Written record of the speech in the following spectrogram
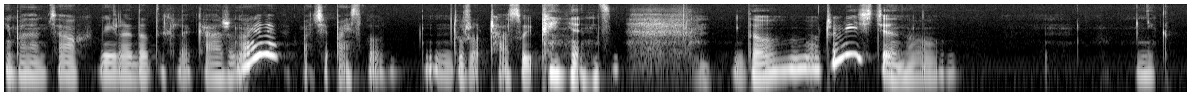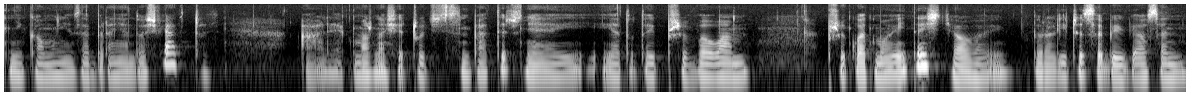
i potem całą chwilę do tych lekarzy. No i jak macie Państwo dużo czasu i pieniędzy, to oczywiście no, nikt nikomu nie zabrania doświadczać ale jak można się czuć sympatycznie. I ja tutaj przywołam przykład mojej teściowej, która liczy sobie wiosen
